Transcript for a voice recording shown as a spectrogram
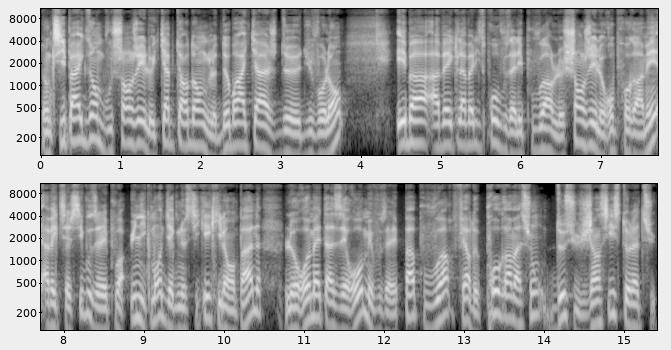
Donc si par exemple vous changez le capteur d'angle de braquage du volant, et bah avec la valise pro vous allez pouvoir le changer, le reprogrammer. Avec celle-ci vous allez pouvoir uniquement diagnostiquer qu'il est en panne, le remettre à zéro, mais vous n'allez pas pouvoir faire de programmation dessus. J'insiste là-dessus.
